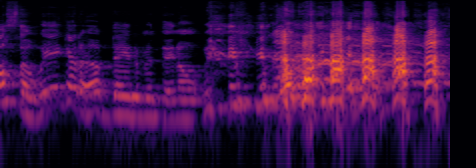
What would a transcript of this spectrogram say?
also, we ain't gotta update them if they don't. If you don't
